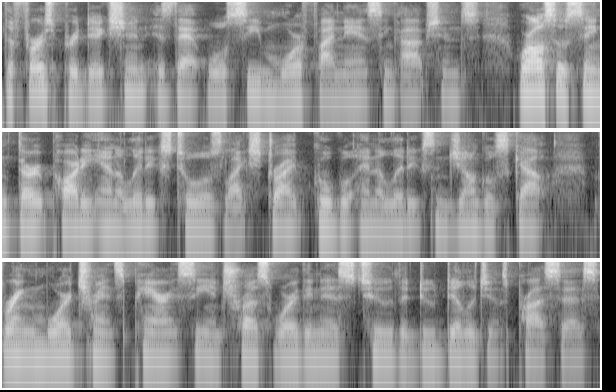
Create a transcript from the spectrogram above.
the first prediction is that we'll see more financing options. We're also seeing third party analytics tools like Stripe, Google Analytics, and Jungle Scout bring more transparency and trustworthiness to the due diligence process.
